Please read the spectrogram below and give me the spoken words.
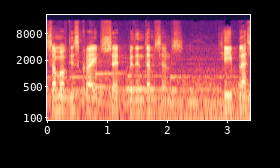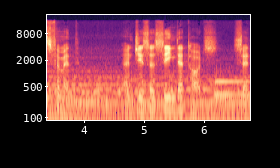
some of the scribes said within themselves, He blasphemeth. And Jesus, seeing their thoughts, said,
